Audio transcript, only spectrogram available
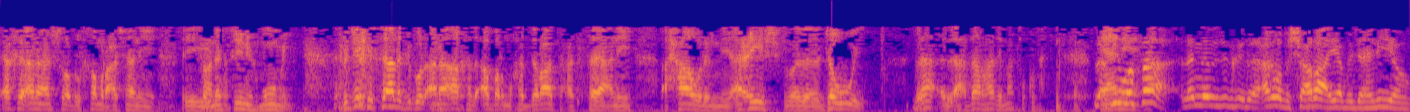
يا أخي أنا أشرب الخمر عشان ينسيني همومي. بيجيك الثالث يقول أنا آخذ أبر مخدرات حتى يعني أحاول إني أعيش جوي. لا الاعذار هذه ما تقبل. لا يعني في وفاء لأن أغلب الشعراء أيام الجاهلية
